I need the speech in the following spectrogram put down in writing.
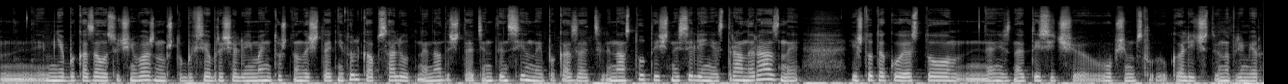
мне бы казалось очень важным, чтобы все обращали внимание на то, что надо считать не только абсолютные, надо считать интенсивные показатели. На 100 тысяч населения страны разные, и что такое 100, я не знаю, тысяч в общем количестве, например,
